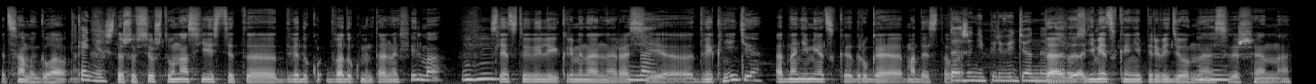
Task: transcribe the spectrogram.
Это самое главное. Конечно. Потому что все, что у нас есть, это две доку- два документальных фильма угу. «Следствие вели и криминальная Россия», да. две книги, одна немецкая, другая Модестова. Даже не переведенная Да, на немецкая не переведенная угу. совершенно.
